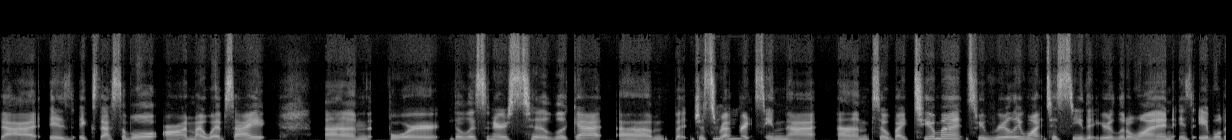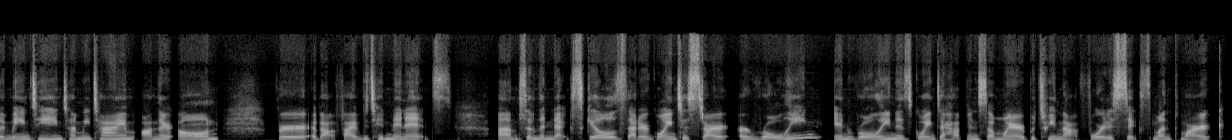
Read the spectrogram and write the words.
that is accessible on my website um, for the listeners to look at. Um, but just mm-hmm. referencing that. Um, so by two months, we really want to see that your little one is able to maintain tummy time on their own for about five to 10 minutes. Um, some of the next skills that are going to start are rolling, and rolling is going to happen somewhere between that four to six month mark.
